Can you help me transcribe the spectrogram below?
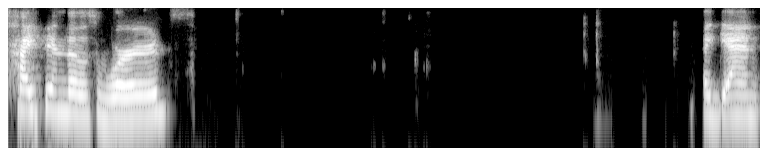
Type in those words. Again,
